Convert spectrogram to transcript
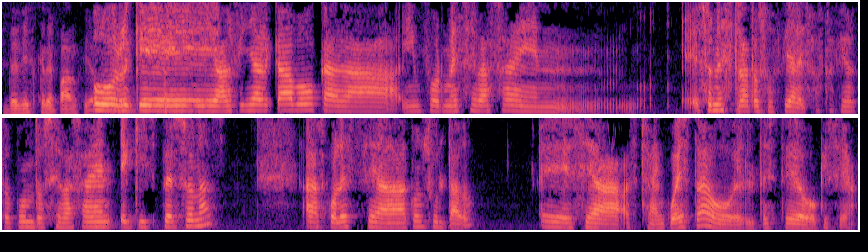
de discrepancias. Porque al fin y al cabo cada informe se basa en... son estratos sociales hasta cierto punto, se basa en X personas a las cuales se ha consultado, eh, sea, sea encuesta o el testeo que sea.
